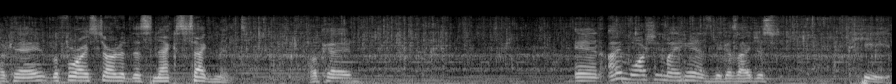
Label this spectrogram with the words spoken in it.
okay, before I started this next segment. Okay? And I'm washing my hands because I just peed.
